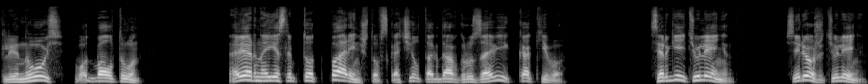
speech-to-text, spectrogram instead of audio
Клянусь, вот болтун. Наверное, если б тот парень, что вскочил тогда в грузовик, как его? Сергей Тюленин. Сережа Тюленин.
